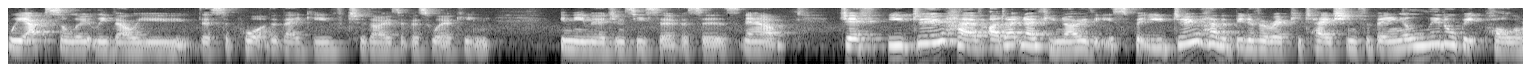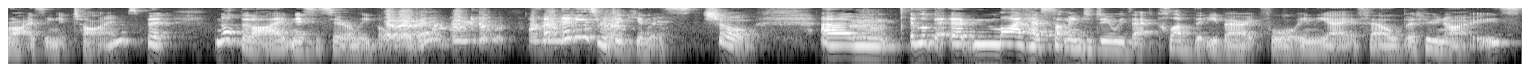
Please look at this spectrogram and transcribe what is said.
we absolutely value the support that they give to those of us working in the emergency services. Now, Jeff, you do have, I don't know if you know this, but you do have a bit of a reputation for being a little bit polarising at times, but not that I necessarily believe it. Ridiculous. It is ridiculous, sure. Um, look, it might have something to do with that club that you barrack for in the AFL, but who knows?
